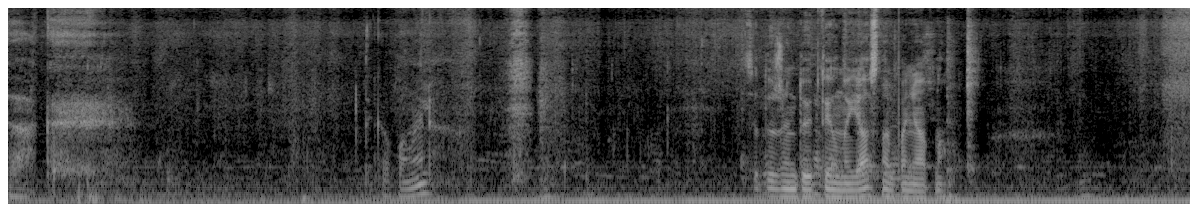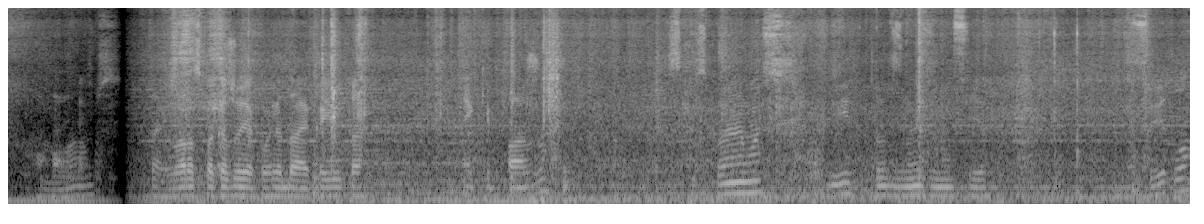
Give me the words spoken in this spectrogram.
Так. Така панель. Це дуже інтуїтивно, ясно понятно. Так, зараз покажу, як виглядає каюта екіпажу. Спускаємось і тут знизу нас є світло.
